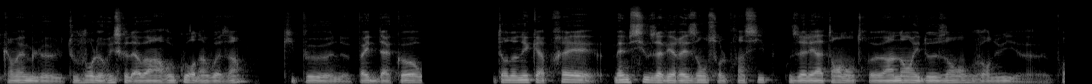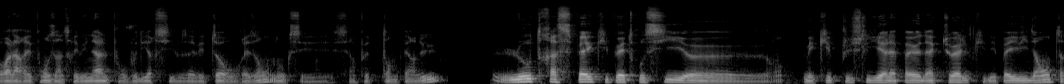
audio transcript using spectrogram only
quand même toujours le risque d'avoir un recours d'un voisin qui peut ne pas être d'accord. Étant donné qu'après, même si vous avez raison sur le principe, vous allez attendre entre un an et deux ans aujourd'hui euh, pour avoir la réponse d'un tribunal pour vous dire si vous avez tort ou raison, donc c'est un peu de temps perdu. L'autre aspect qui peut être aussi, euh, mais qui est plus lié à la période actuelle, qui n'est pas évidente,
